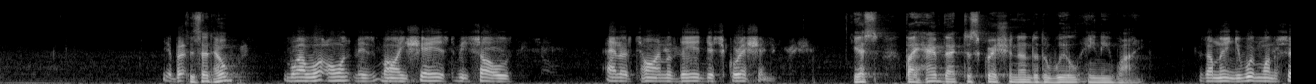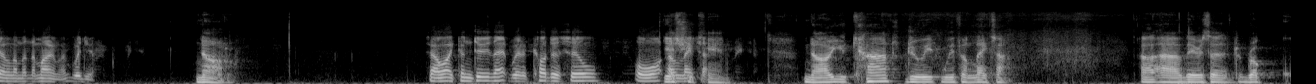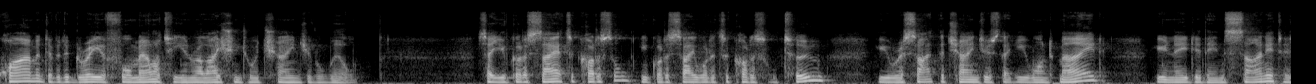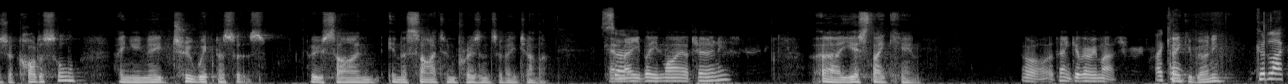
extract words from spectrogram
Yeah, but Does that help? well, what I want is my shares to be sold at a time of their discretion. Yes, they have that discretion under the will anyway. Because I mean, you wouldn't want to sell them at the moment, would you? No. So I can do that with a codicil or Yes, a you letter. can. No, you can't do it with a letter. Uh, uh, there is a requirement of a degree of formality in relation to a change of a will. So you've got to say it's a codicil, you've got to say what it's a codicil to, you recite the changes that you want made, you need to then sign it as a codicil, and you need two witnesses who sign in the sight and presence of each other. Can So- they be my attorneys? Uh, yes, they can. Oh, thank you very much. Okay. Thank you, Bernie. Good luck.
